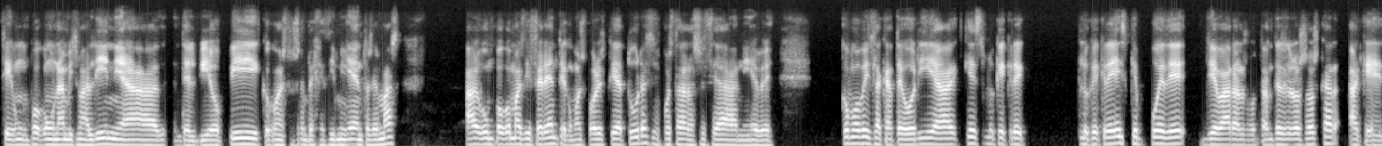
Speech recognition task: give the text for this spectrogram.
tienen un poco una misma línea del biopic, con estos envejecimientos y demás, algo un poco más diferente, como es por Criaturas, y después está la Sociedad Nieve. ¿Cómo veis la categoría? ¿Qué es lo que, lo que creéis que puede llevar a los votantes de los Oscar a que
